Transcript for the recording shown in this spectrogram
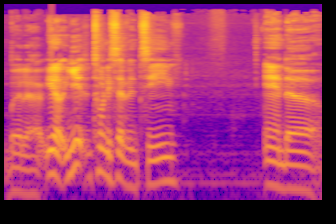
But uh, you know, you get to 2017, and uh,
